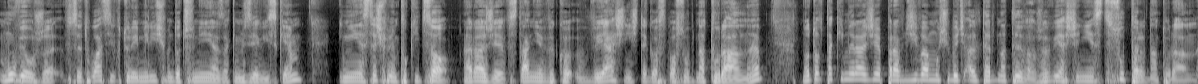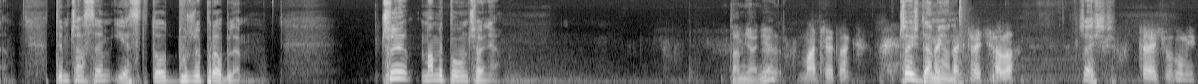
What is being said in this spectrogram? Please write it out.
mówią, że w sytuacji, w której mieliśmy do czynienia z jakimś zjawiskiem i nie jesteśmy póki co na razie w stanie wyko- wyjaśnić tego w sposób naturalny, no to w takim razie prawdziwa musi być alternatywa, że wyjaśnienie jest supernaturalne. Tymczasem jest to duży problem. Czy mamy połączenie? Damianie? E, Macie, tak. Cześć Damian. Tak, tak, cześć, halo. Cześć. Cześć, Bogumik.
